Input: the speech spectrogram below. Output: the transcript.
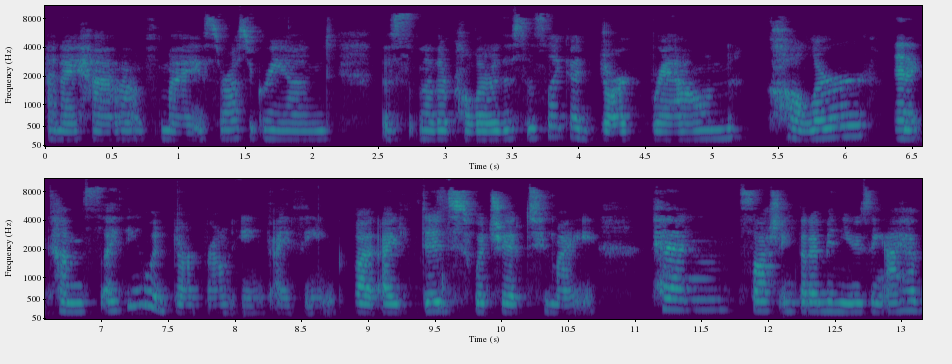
And I have my Sarasa Grand. This is another color. This is like a dark brown color. And it comes, I think with dark brown ink, I think. But I did switch it to my pen slash ink that I've been using. I have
